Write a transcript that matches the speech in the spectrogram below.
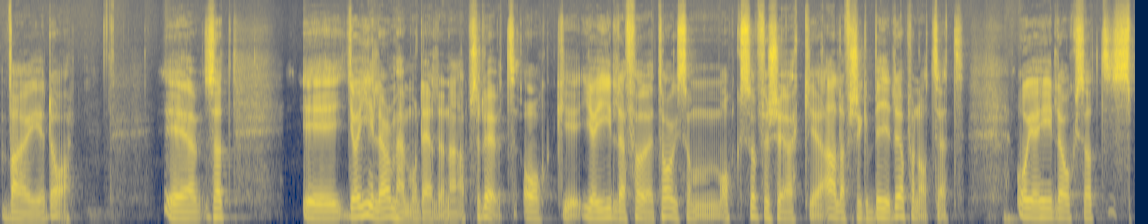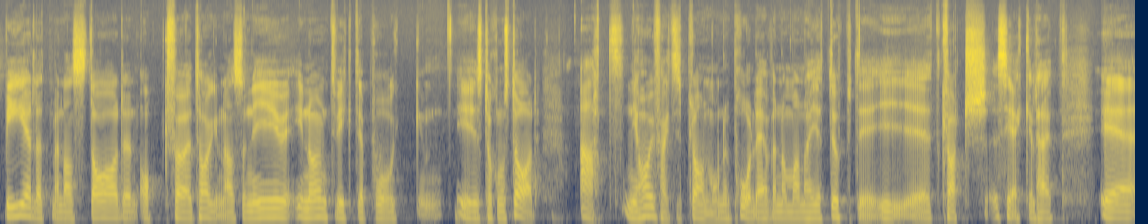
varje dag. Eh, så att Eh, jag gillar de här modellerna, absolut. Och jag gillar företag som också försöker, alla försöker bidra på något sätt. Och jag gillar också att spelet mellan staden och företagen, alltså ni är ju enormt viktiga på, i Stockholms stad, att ni har ju faktiskt planmonopol, även om man har gett upp det i ett kvarts sekel här. Eh,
